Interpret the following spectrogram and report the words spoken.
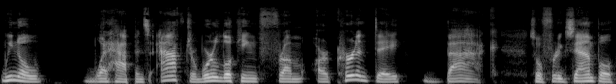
we know what happens after. We're looking from our current day back. So, for example,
